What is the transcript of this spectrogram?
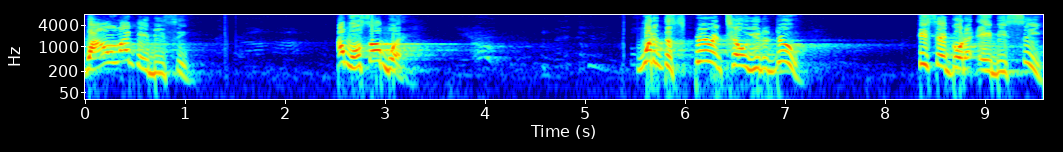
Well, I don't like ABC. I want Subway. What did the Spirit tell you to do? He said, Go to ABC.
